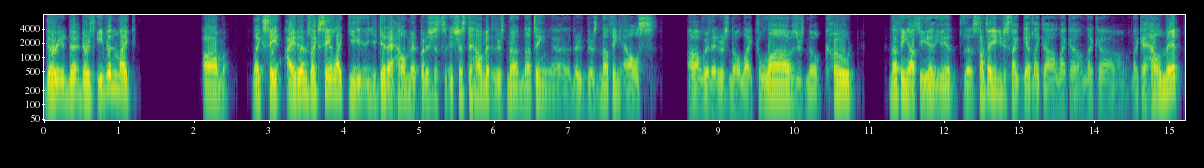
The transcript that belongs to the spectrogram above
there there's even like um like say items like say like you, you get a helmet but it's just it's just a helmet there's no, nothing uh, there, there's nothing else uh with it there's no like gloves there's no coat nothing else you you sometimes you can just like get like a like a like a like a helmet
